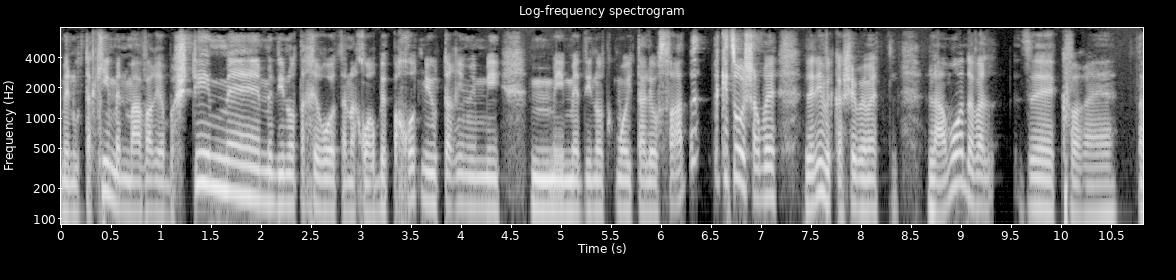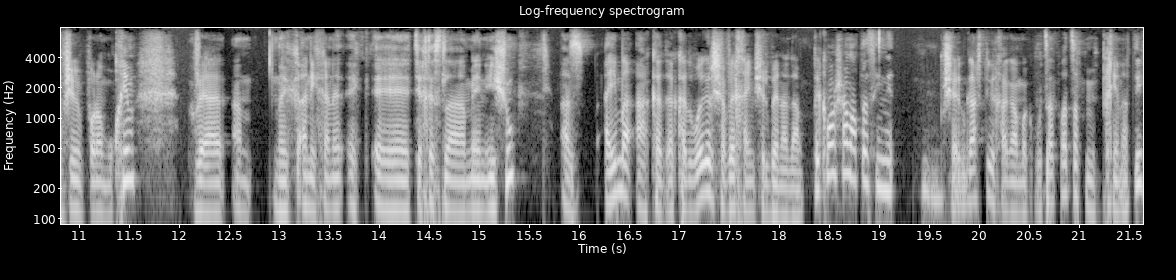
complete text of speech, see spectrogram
מנותקים בין מעבר יבשתי עם מדינות אחרות, אנחנו הרבה פחות מיותרים ממדינות כמו איטליה או ספרד, בקיצור יש הרבה דנים וקשה באמת לעמוד אבל זה כבר נמשיך מפה למומחים. אני אתייחס למיין אישו, אז האם הכדורגל שווה חיים של בן אדם, וכמו שאמרת שהדגשתי לך גם בקבוצת וואטסאפ מבחינתי,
